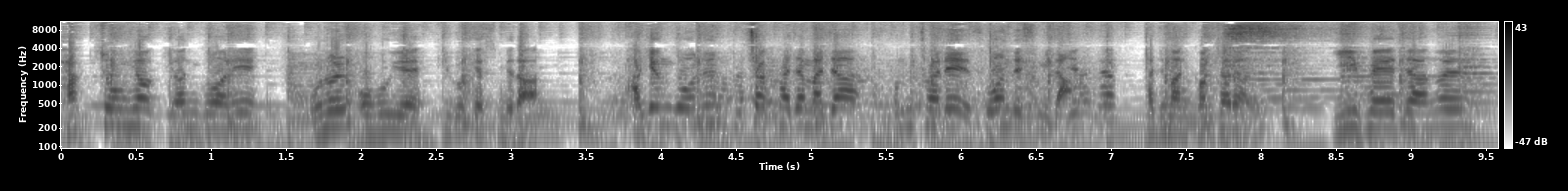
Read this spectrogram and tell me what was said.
박종혁 연구원이 오늘 오후에 귀국했습니다. 박 연구원은 도착하자마자 검찰에 소환됐습니다. 하지만 검찰은 이 회장을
